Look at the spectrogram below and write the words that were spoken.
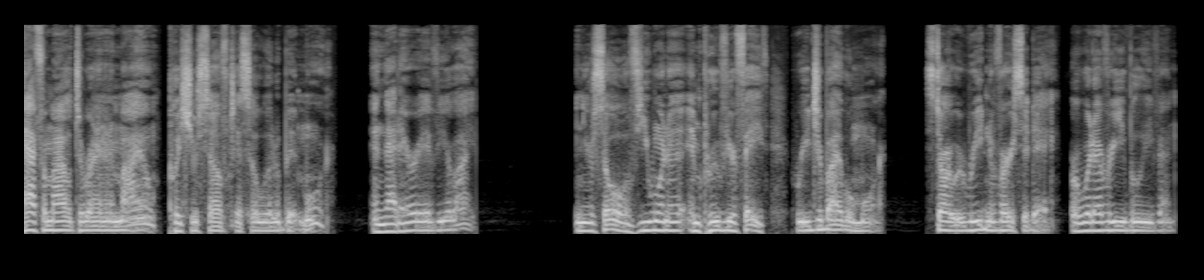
half a mile to running a mile, push yourself just a little bit more in that area of your life. In your soul, if you want to improve your faith, read your Bible more. Start with reading a verse a day or whatever you believe in.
